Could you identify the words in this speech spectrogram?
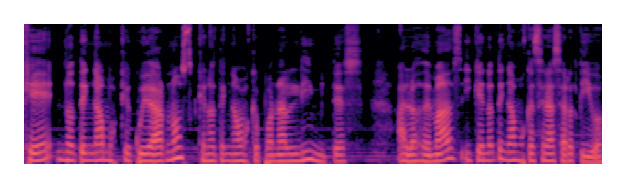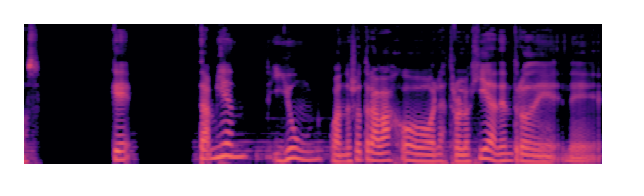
que no tengamos que cuidarnos, que no tengamos que poner límites a los demás y que no tengamos que ser asertivos. Que también Jung, cuando yo trabajo la astrología dentro de,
